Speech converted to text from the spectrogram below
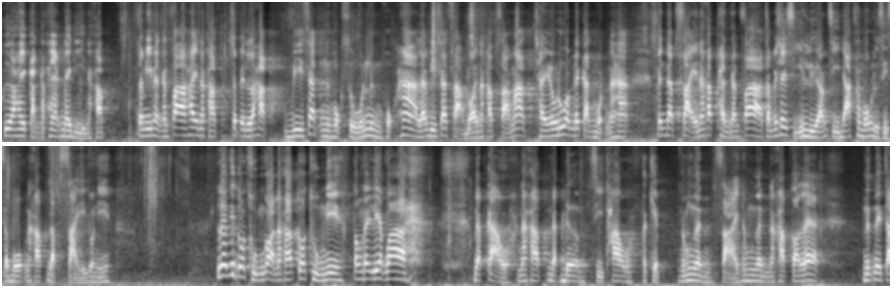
เพื่อให้การกระแทกได้ดีนะครับ จะมีแผ่นกันฝ้าให้นะครับ จะเป็นรหัส VZ 160 165 และ VZ 300 นะครับ สามารถใช้ร่วมได้กันหมดนะฮะ เป็นแบบใสนะครับ แผ่นกันฝ้าจะไม่ใช่สีเหลือง สีดาร์กสโมกหรือสีสโมกนะครับ แบบใสตัวนี้ เริ่มที่ตัวถุงก่อนนะครับ ตัวถุงนี่ต้องได้เรียกว่าแบบเก่านะครับ แบบเดิม สีเทา ตะเข็บน้ำเงิน สายน้ำเงินนะครับ ตอนแรก นึกในใจ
